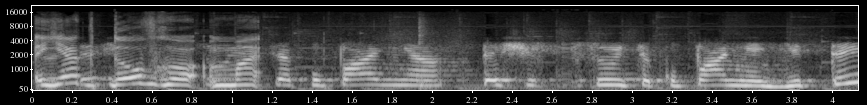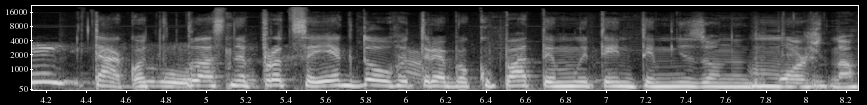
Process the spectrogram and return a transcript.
як Те, довго ма... стосується купання, те, що стосується купання дітей, так, от власне про це, як довго Так. треба купати мити інтимні зони дитини? Можна.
